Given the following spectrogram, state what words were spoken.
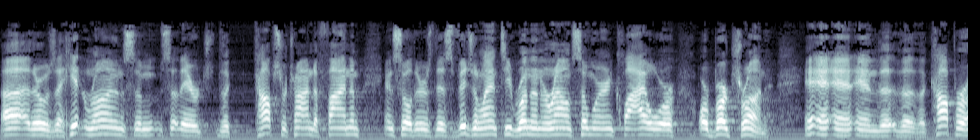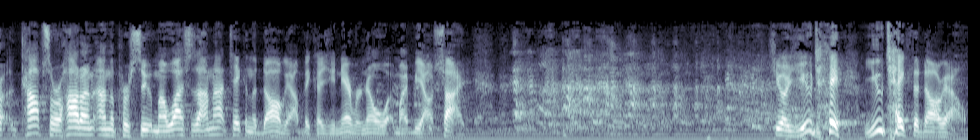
uh, there was a hit and run, and some, so the cops were trying to find them, and so there's this vigilante running around somewhere in Clio or, or Birch Run. And, and, and the, the, the copper, cops are hot on, on the pursuit. My wife says, I'm not taking the dog out because you never know what might be outside. she goes, you take, you take the dog out.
